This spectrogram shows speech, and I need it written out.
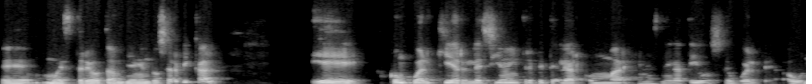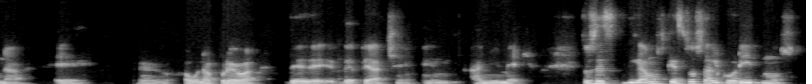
eh, muestreo también endocervical. Eh, con cualquier lesión intraepitelial con márgenes negativos se vuelve a una eh, a una prueba de, de, pH en año y medio. Entonces, digamos que estos algoritmos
